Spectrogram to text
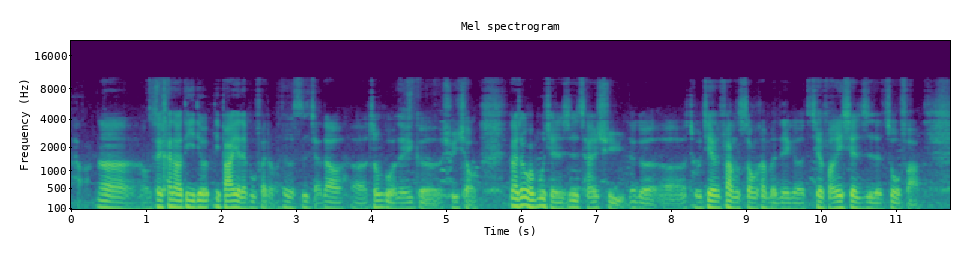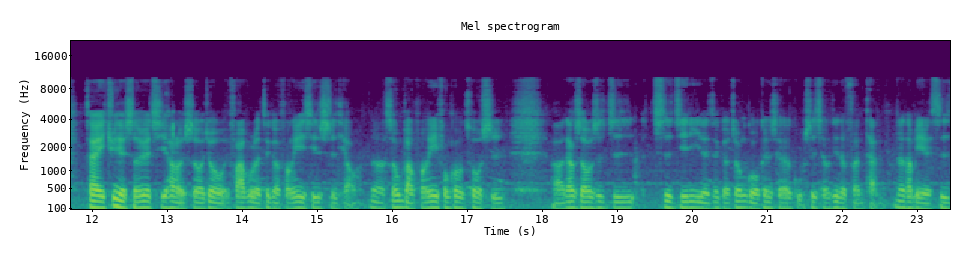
好，那我们可以看到第六、第八页的部分哦，这个是讲到呃中国的一个需求。那中国目前是采取那个呃逐渐放松他们这个之前防疫限制的做法，在去年十二月七号的时候就发布了这个防疫新十条，那松绑防疫风控措施。啊，当时候是支是激励了这个中国跟香港股市强劲的反弹，那他们也是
